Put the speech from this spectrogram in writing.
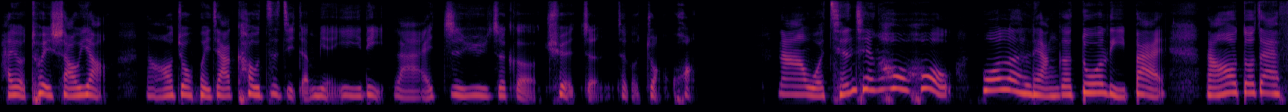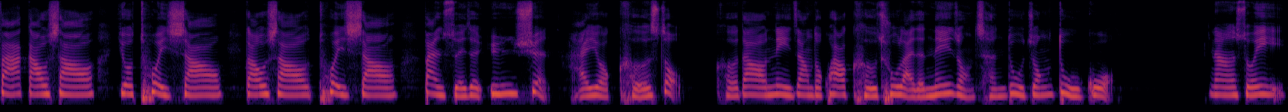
还有退烧药，然后就回家靠自己的免疫力来治愈这个确诊这个状况。那我前前后后拖了两个多礼拜，然后都在发高烧，又退烧，高烧退烧，伴随着晕眩，还有咳嗽。咳到内脏都快要咳出来的那种程度中度过，那所以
